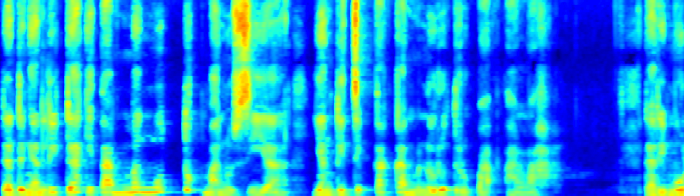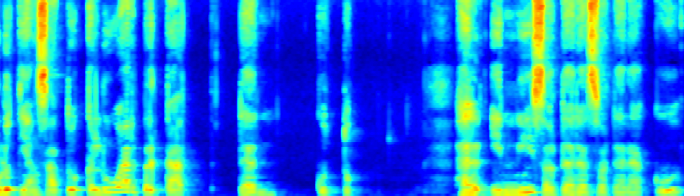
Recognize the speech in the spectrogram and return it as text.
dan dengan lidah kita mengutuk manusia yang diciptakan menurut rupa Allah. Dari mulut yang satu keluar berkat dan kutuk. Hal ini saudara-saudaraku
